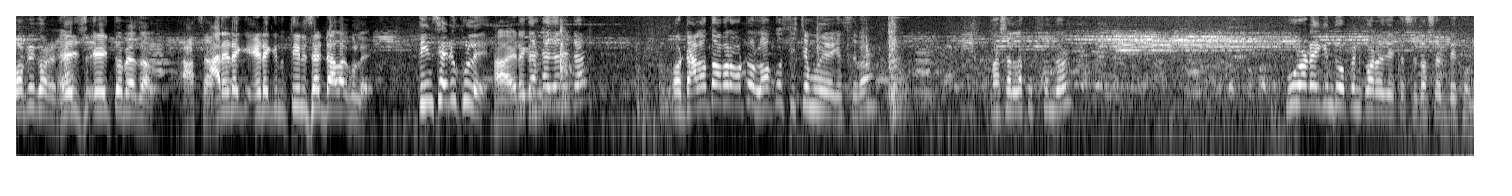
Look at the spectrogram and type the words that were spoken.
কপি করে এই এই তো বেজাল আচ্ছা। আর এটা এটা কিন্তু তিন সাইড ডালা খুলে। তিন সাইডও খুলে? হ্যাঁ, এটা দেখা যায় এটা। ও ডালা তো আবার অটো লকও সিস্টেম হয়ে গেছে বা? মাশাল্লাহ খুব সুন্দর। পুরোটাই কিন্তু ওপেন করা যাইতেছে দর্শক দেখুন।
